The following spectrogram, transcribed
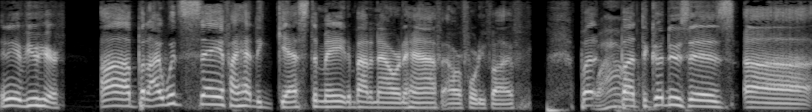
any of you here? Uh, but I would say if I had to guesstimate, about an hour and a half, hour forty five. But Wow. but the good news is, uh,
